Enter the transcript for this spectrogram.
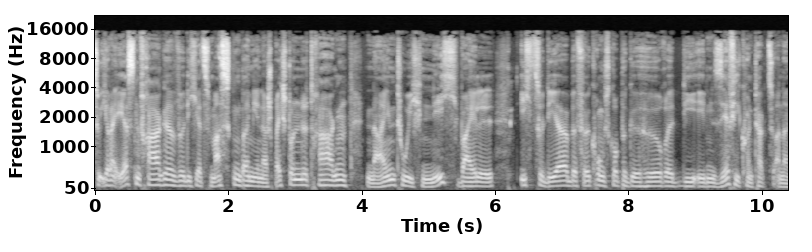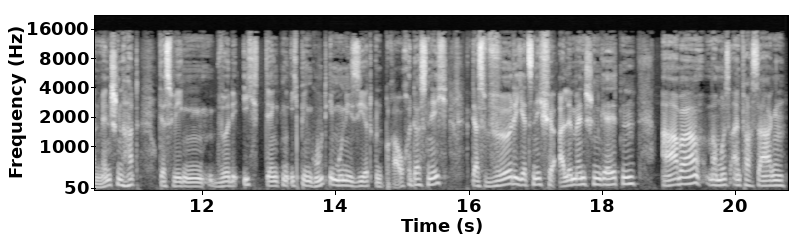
Zu Ihrer ersten Frage, würde ich jetzt Masken bei mir in der Sprechstunde tragen? Nein, tue ich nicht, weil ich zu der Bevölkerungsgruppe gehöre, die eben sehr viel Kontakt zu anderen Menschen hat. Deswegen würde ich denken, ich bin gut immunisiert und brauche das nicht. Das würde jetzt nicht für alle Menschen gelten, aber man muss einfach sagen,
